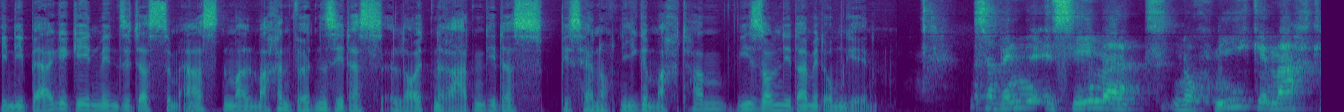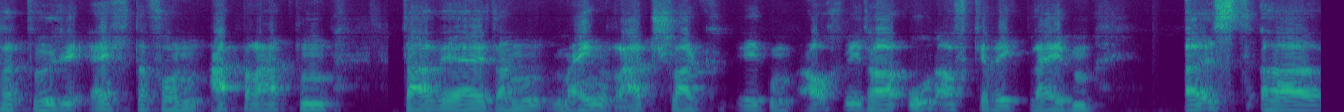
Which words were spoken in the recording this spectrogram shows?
in die Berge gehen, wenn Sie das zum ersten Mal machen, würden Sie das Leuten raten, die das bisher noch nie gemacht haben? Wie sollen die damit umgehen? Also wenn es jemand noch nie gemacht hat, würde ich echt davon abraten. Da wäre dann mein Ratschlag eben auch wieder unaufgeregt bleiben. Erst äh,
